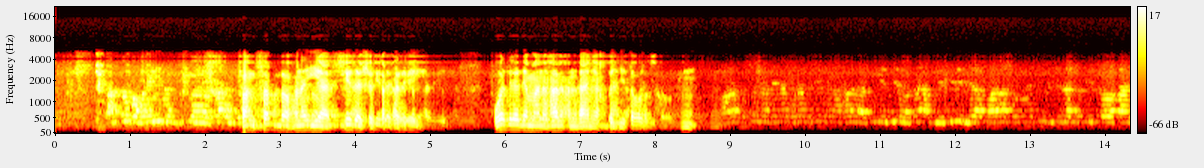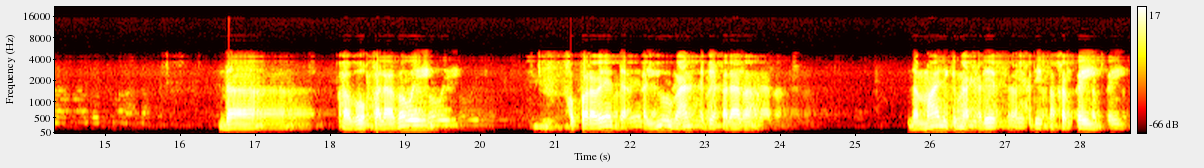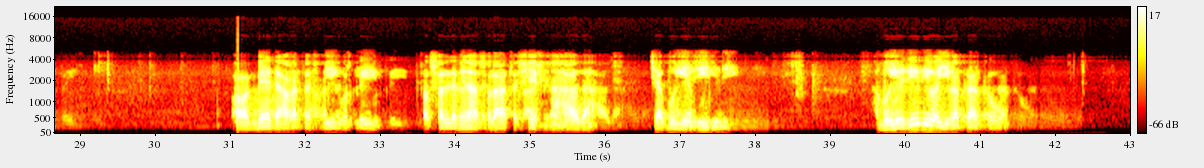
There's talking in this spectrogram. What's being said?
فنصب د هنیا سیده شو ته قدرې ودره د منهر اندام خپل دي ته ورسو دا ابو قلابه وی خو پروید د ایوب عن ابي قلابه د مالک ابن حریث حدیث نقل کوي او به د هغه تشبیه ور کوي فصل بنا صلات شیخنا هذا چې ابو یزید دی ابو یزید یو یو کار کوو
